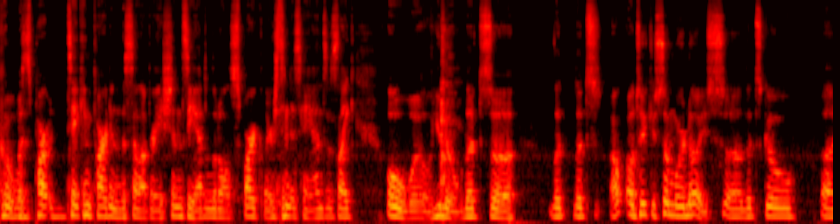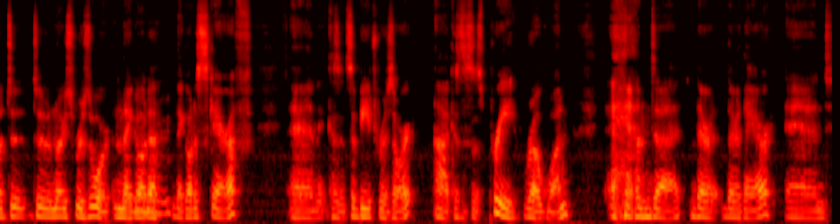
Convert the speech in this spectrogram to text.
who was part taking part in the celebrations, he had little sparklers in his hands. It's like, oh well, you know, let's uh, let let's I'll, I'll take you somewhere nice. Uh, let's go uh to to a nice resort, and they go Mhm. to they go to Scarif, and because it's a beach resort, because this is pre Rogue One, and uh, they're they're there, and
